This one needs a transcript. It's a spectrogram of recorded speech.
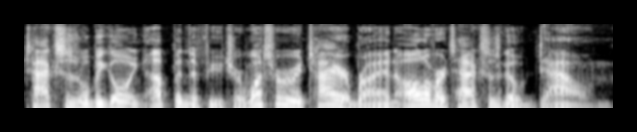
taxes will be going up in the future once we retire brian all of our taxes go down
